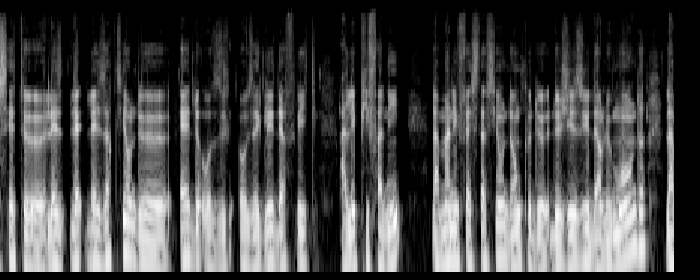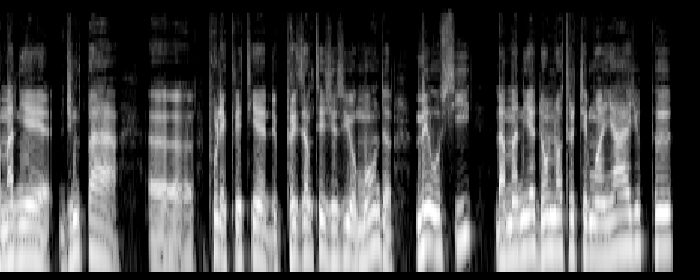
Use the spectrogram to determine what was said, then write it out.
cette, les, actions de aide aux, aux églises d'Afrique à l'épiphanie, la manifestation donc de, de, Jésus dans le monde, la manière d'une part euh, pour les chrétiens de présenter Jésus au monde, mais aussi la manière dont notre témoignage peut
